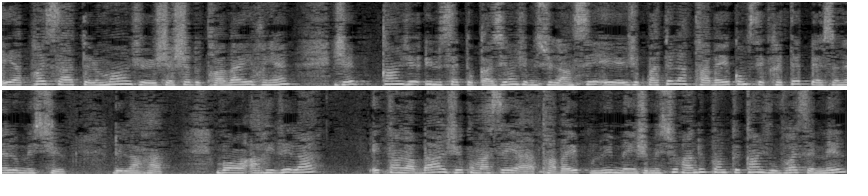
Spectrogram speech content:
Et après ça, tellement je cherchais de travail, rien. Quand j'ai eu cette occasion, je me suis lancée et je partais là travailler comme secrétaire personnel au monsieur de l'arabe. Bon, arrivé là, Étant là-bas, j'ai commencé à travailler pour lui, mais je me suis rendu compte que quand j'ouvrais ses mails,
